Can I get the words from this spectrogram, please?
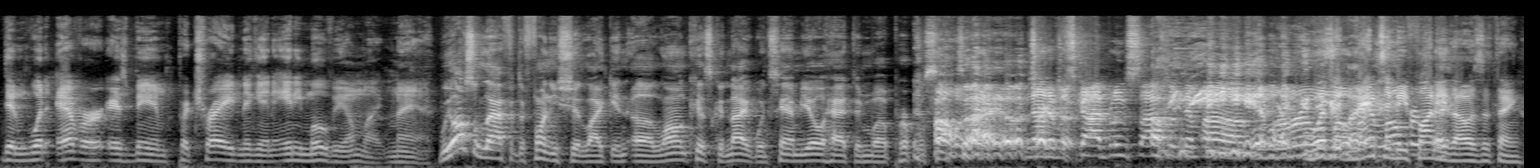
than whatever is being portrayed, nigga, in any movie. I'm like, man. We also laugh at the funny shit, like in uh, Long Kiss Goodnight when Samuel had them uh, purple socks. oh, no, the sky blue socks with them, uh, Yeah, the maroon. Was it meant to be funny though? Is the thing.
